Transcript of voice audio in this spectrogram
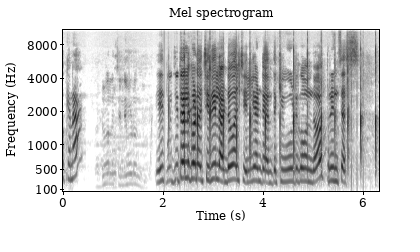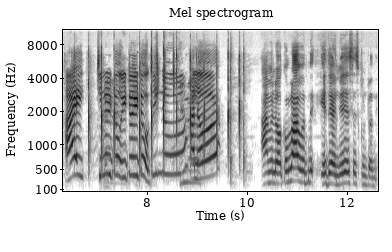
ఓకేనా? లడ్డు వాళ్ళ చెల్లి కూడా ఉంది. ఏ బుజ్జి తల్లి కూడా వచ్చింది లడ్డు వాళ్ళ చెల్లి అంటే ఎంత క్యూట్గా ఉందో ప్రిన్సెస్. హాయ్ చిన్ను ఇటు ఇటు ఇటు. చిన్ను. హలో. ఆమె లోకంలో ఉంది ఏదో ఎంజాయ్ చేసేసుకుంటుంది.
